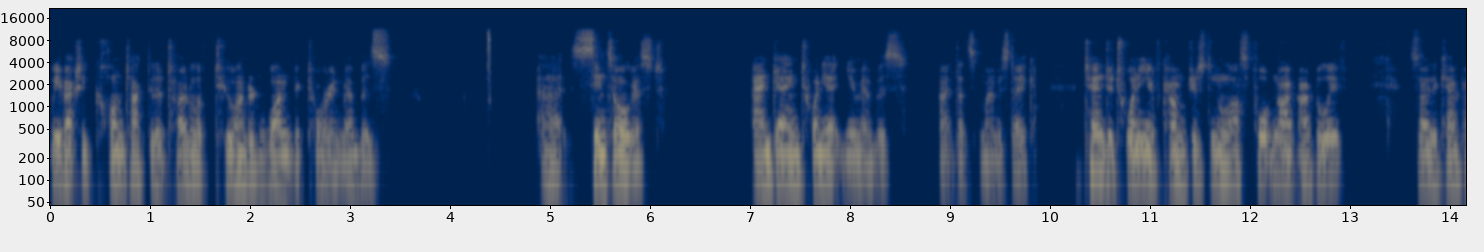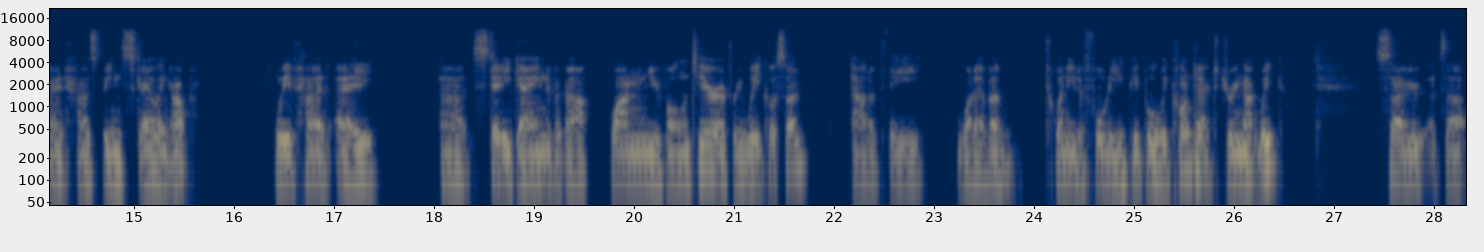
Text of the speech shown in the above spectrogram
we've actually contacted a total of 201 Victorian members uh, since August and gained 28 new members. Right, that's my mistake. 10 to 20 have come just in the last fortnight, I believe. So the campaign has been scaling up. We've had a uh, steady gain of about one new volunteer every week or so out of the whatever 20 to 40 people we contact during that week. So that's a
